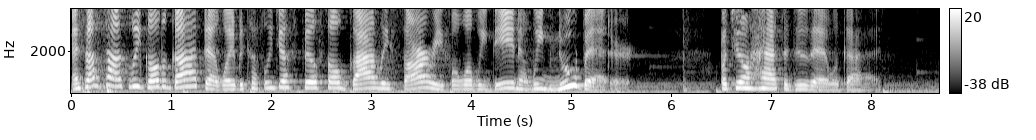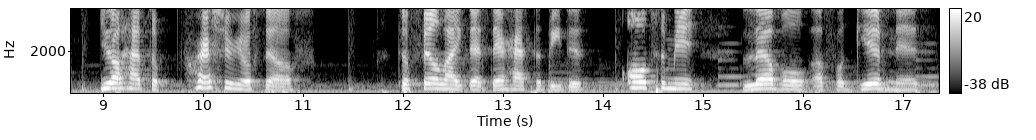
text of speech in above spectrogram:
And sometimes we go to God that way because we just feel so godly sorry for what we did and we knew better. But you don't have to do that with God. You don't have to pressure yourself to feel like that there has to be this ultimate level of forgiveness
